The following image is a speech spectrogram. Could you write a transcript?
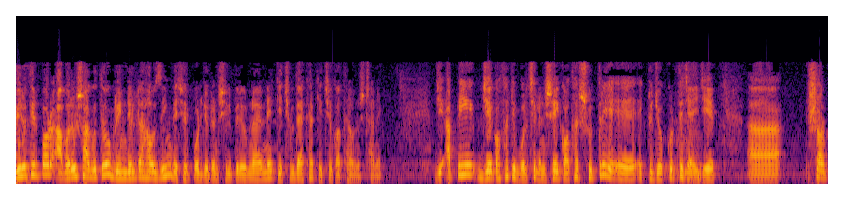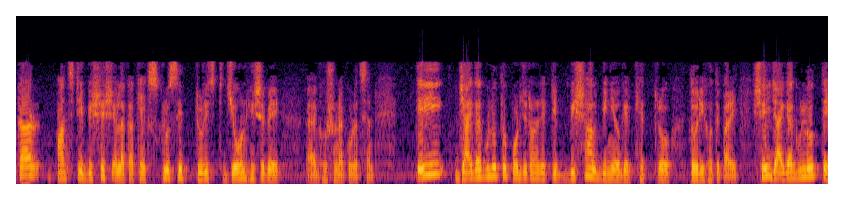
বিরতির পর আবারও স্বাগত গ্রিন ডেল্টা হাউজিং, দেশের পর্যটন শিল্পের উন্নয়নে কিছু দেখা, কিছু কথা অনুষ্ঠানে। যে আপনি যে কথাটি বলছিলেন, সেই কথার সূত্রে একটু যোগ করতে চাই যে সরকার পাঁচটি বিশেষ এলাকাকে এক্সক্লুসিভ ট্যুরিস্ট জোন হিসেবে ঘোষণা করেছেন। এই জায়গাগুলো তো পর্যটনের একটি বিশাল বিনিয়োগের ক্ষেত্র তৈরি হতে পারে। সেই জায়গাগুলোতে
